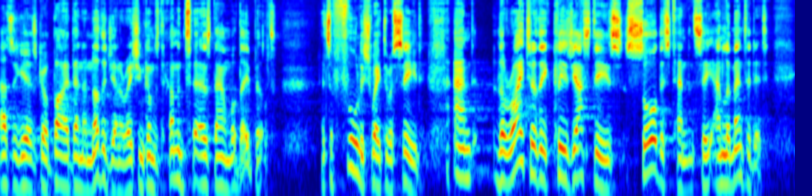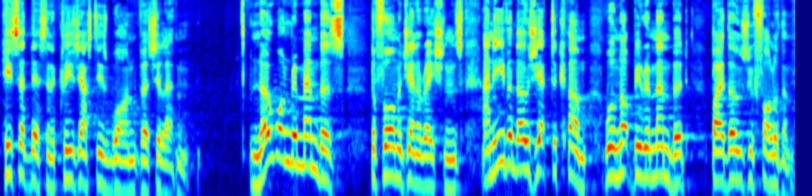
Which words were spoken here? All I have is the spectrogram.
as the years go by, then another generation comes down and tears down what they built. It's a foolish way to proceed. And the writer of the Ecclesiastes saw this tendency and lamented it. He said this in Ecclesiastes 1, verse 11 No one remembers the former generations, and even those yet to come will not be remembered by those who follow them.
